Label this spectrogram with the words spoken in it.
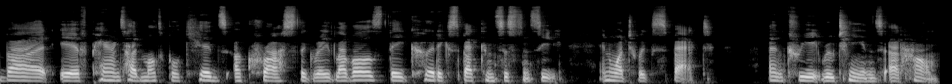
but if parents had multiple kids across the grade levels, they could expect consistency in what to expect and create routines at home.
